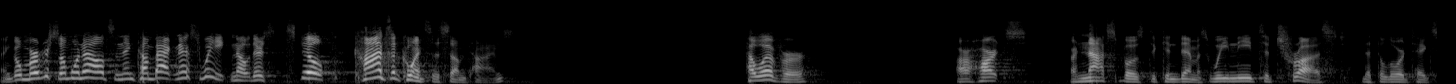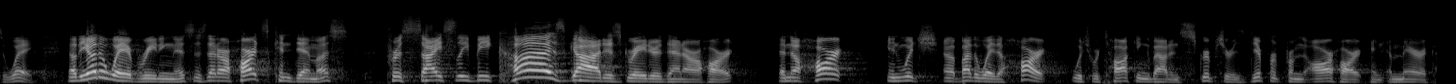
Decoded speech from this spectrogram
And go murder someone else and then come back next week. No, there's still consequences sometimes. However, our hearts are not supposed to condemn us. We need to trust that the Lord takes away. Now, the other way of reading this is that our hearts condemn us precisely because God is greater than our heart and the heart, in which, uh, by the way, the heart which we're talking about in Scripture is different from our heart in America.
